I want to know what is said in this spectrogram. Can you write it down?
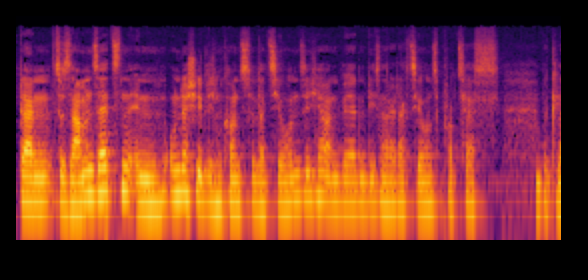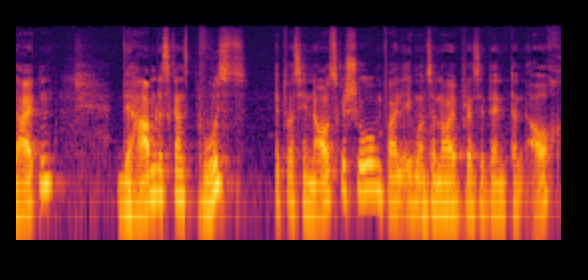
dann zusammensetzen in unterschiedlichen Konstellationen sicher und werden diesen Redaktionsprozess begleiten. Wir haben das ganz bewusst etwas hinausgeschoben, weil eben unser neuer Präsident dann auch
